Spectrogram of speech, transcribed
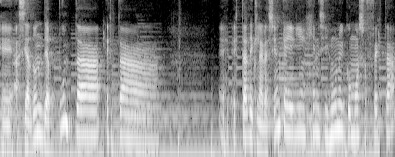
eh, hacia dónde apunta esta, eh, esta declaración que hay aquí en Génesis 1 y cómo eso afecta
